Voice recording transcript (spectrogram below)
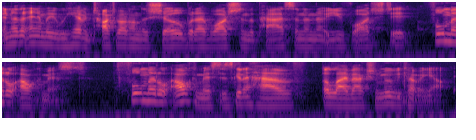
another anime we haven't talked about on the show, but I've watched in the past, and I know you've watched it. Full Metal Alchemist. Full Metal Alchemist is gonna have a live action movie coming out.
